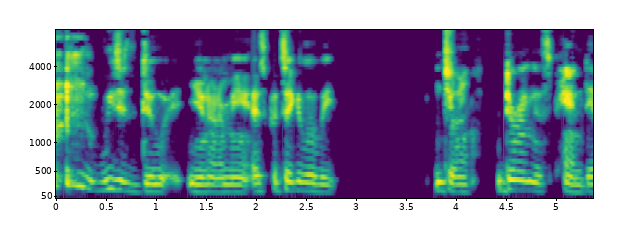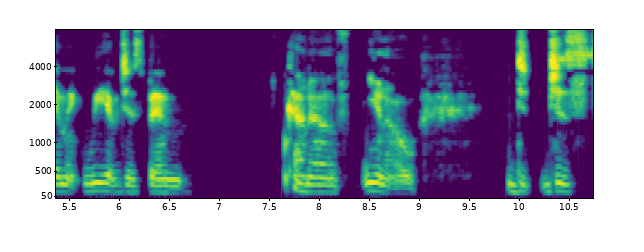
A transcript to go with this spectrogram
we just do it. You know what I mean? It's particularly during during this pandemic, we have just been kind of, you know, d- just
